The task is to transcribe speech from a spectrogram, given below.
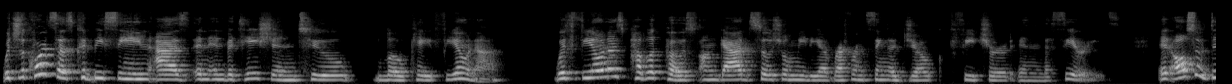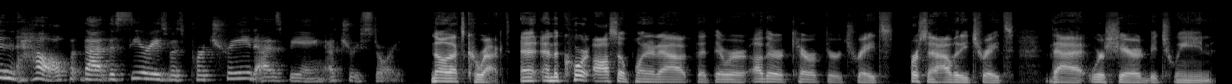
which the court says could be seen as an invitation to locate Fiona. With Fiona's public post on Gadd's social media referencing a joke featured in the series. It also didn't help that the series was portrayed as being a true story. No, that's correct. And, and, the court also pointed out that there were other character traits, personality traits that were shared between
